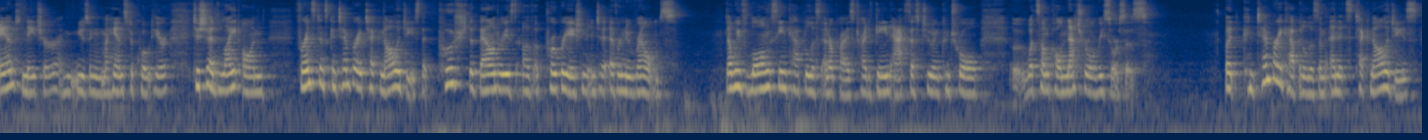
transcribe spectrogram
and nature. I'm using my hands to quote here to shed light on, for instance, contemporary technologies that push the boundaries of appropriation into ever new realms now, we've long seen capitalist enterprise try to gain access to and control uh, what some call natural resources. But contemporary capitalism and its technologies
